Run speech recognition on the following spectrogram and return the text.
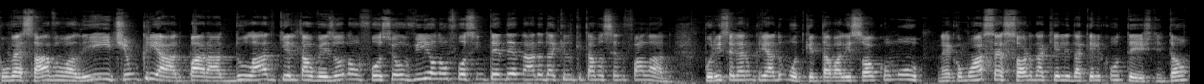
conversavam ali e tinham um criado parado do lado que ele talvez ou não fosse ouvir ou não fosse entender nada daquilo que estava sendo falado. Por isso ele era um criado mudo, que ele estava ali só como, né, como um acessório daquele, daquele contexto. Então,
